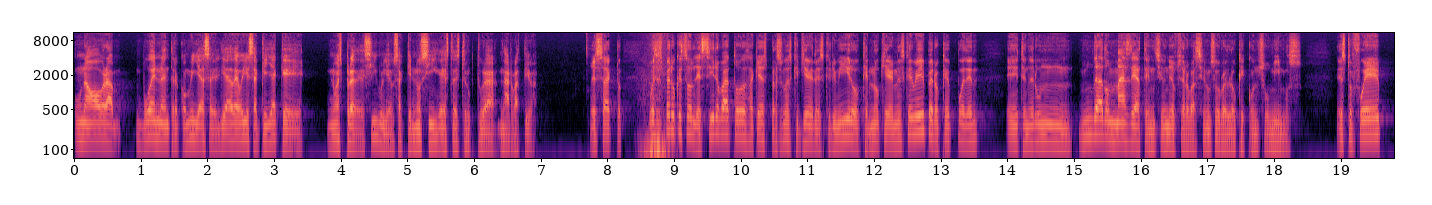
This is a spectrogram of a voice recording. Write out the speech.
una obra buena, entre comillas, el día de hoy es aquella que no es predecible, o sea, que no sigue esta estructura narrativa. Exacto. Pues espero que esto les sirva a todas aquellas personas que quieren escribir o que no quieren escribir, pero que pueden eh, tener un, grado más de atención y observación sobre lo que consumimos. Esto fue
